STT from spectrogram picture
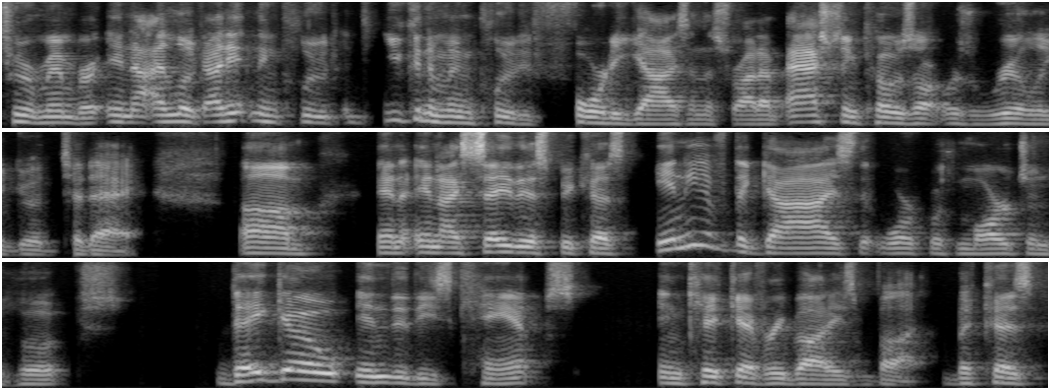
to remember, and I look, I didn't include. You could have included forty guys in this ride. up. Ashton Cozart was really good today, um, and and I say this because any of the guys that work with margin hooks, they go into these camps and kick everybody's butt because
